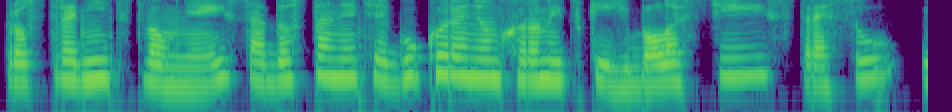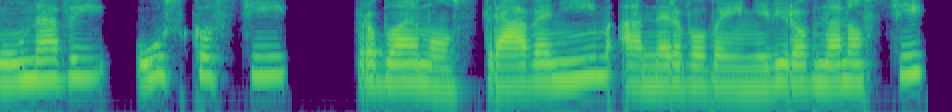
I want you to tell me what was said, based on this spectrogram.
Prostredníctvom nej sa dostanete k ukoreňom chronických bolestí, stresu, únavy, úzkosti, problémov s trávením a nervovej nevyrovnanosti,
